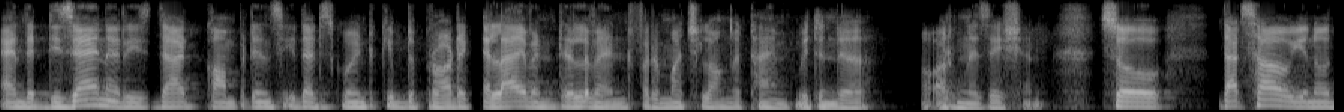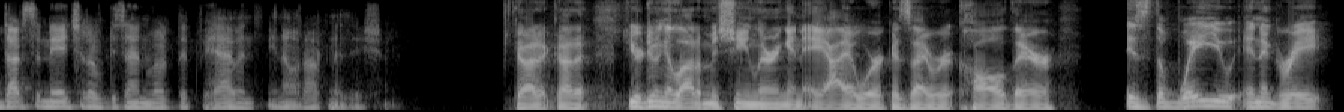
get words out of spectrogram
And the designer is that competency that is going to keep the product alive and relevant for a much longer time within the organization. So that's how you know that's the nature of design work that we have in, in our organization. Got it got it. You're doing a lot of machine learning and ai work as i recall there is the way you integrate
